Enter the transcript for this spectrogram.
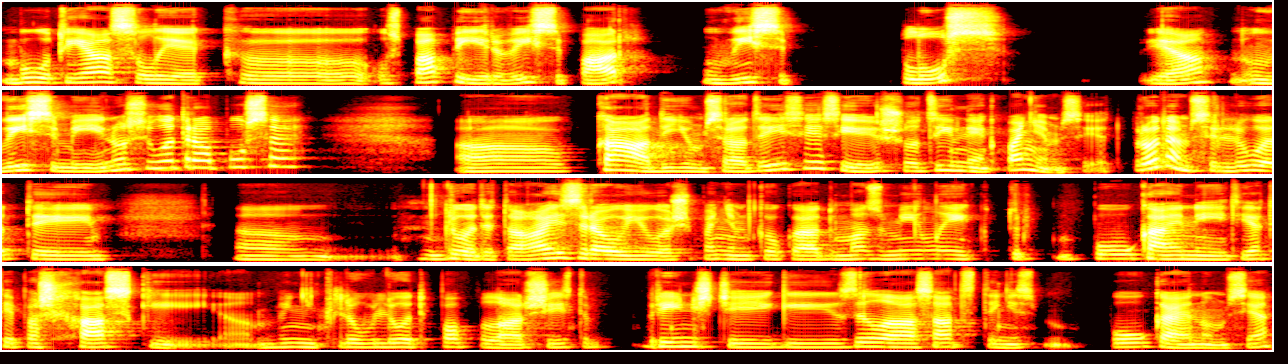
Būtu jāsaliek uh, uz papīra visi par un visi plus, ja, un visi mīnusi otrā pusē. Uh, kādi jums radīsies, ja jūs šo dzīvnieku paņemsiet? Protams, ir ļoti Um, ļoti aizraujoši paņemt kaut kādu mazu mīlīgu pūkainīti, ja tie paši haski. Viņi kļuva ļoti populāri, šīs brīnišķīgi zilās atstiņas, pūkainums. Ja?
